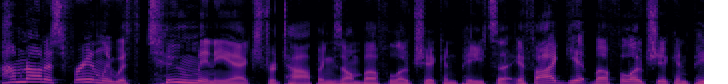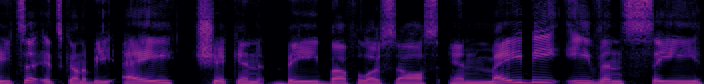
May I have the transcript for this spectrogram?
I'm not as friendly with too many extra toppings on buffalo chicken pizza. If I get buffalo chicken pizza, it's going to be A, chicken, B, buffalo sauce, and maybe even C,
